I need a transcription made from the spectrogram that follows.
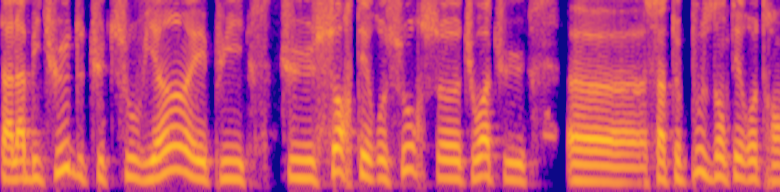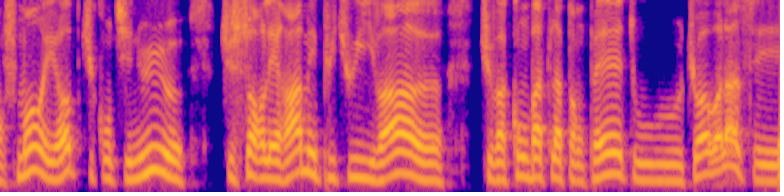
tu as l'habitude, tu te souviens, et puis tu sors tes ressources, tu vois, tu, ça te pousse dans tes retranchements, et hop, tu continues, tu sors les rames, et puis tu y vas, tu vas combattre la tempête, ou tu vois, voilà, c'est.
